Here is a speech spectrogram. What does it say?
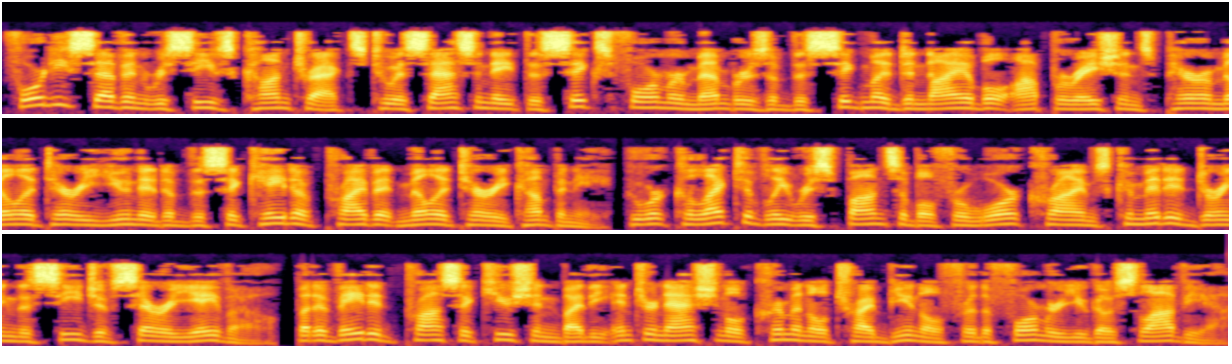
47 receives contracts to assassinate the six former members of the Sigma Deniable Operations paramilitary unit of the Cicada Private Military Company, who were collectively responsible for war crimes committed during the Siege of Sarajevo, but evaded prosecution by the International Criminal Tribunal for the former Yugoslavia.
